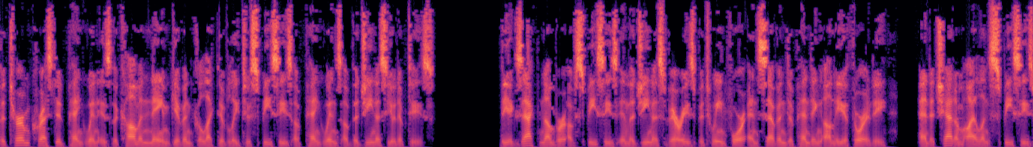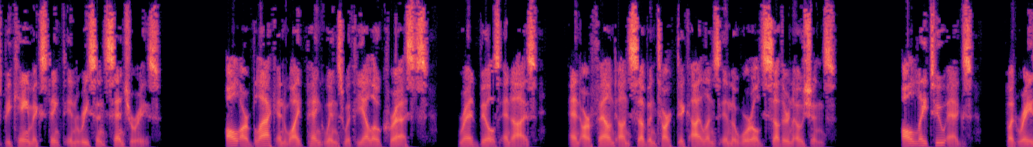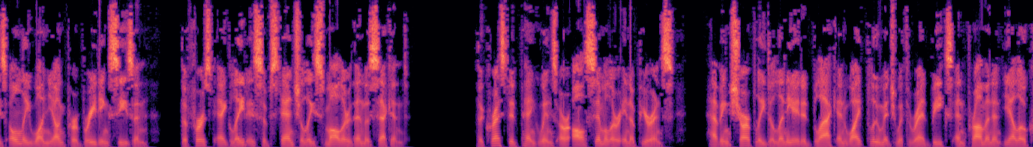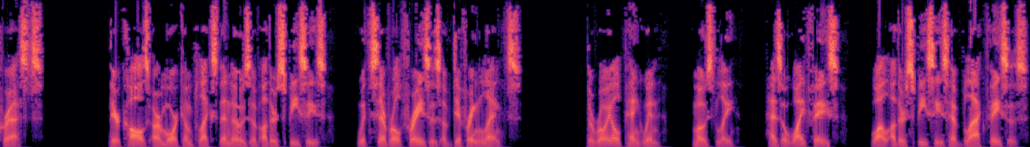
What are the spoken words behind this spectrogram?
The term crested penguin is the common name given collectively to species of penguins of the genus Eudyptes. The exact number of species in the genus varies between 4 and 7 depending on the authority, and a Chatham Islands species became extinct in recent centuries. All are black and white penguins with yellow crests, red bills and eyes, and are found on subantarctic islands in the world's southern oceans. All lay two eggs, but raise only one young per breeding season, the first egg laid is substantially smaller than the second. The crested penguins are all similar in appearance, having sharply delineated black and white plumage with red beaks and prominent yellow crests. Their calls are more complex than those of other species, with several phrases of differing lengths. The royal penguin, mostly, has a white face, while other species have black faces.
